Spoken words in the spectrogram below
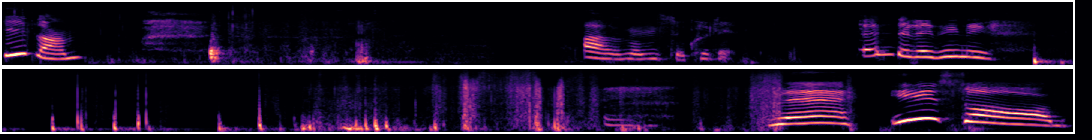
İyi lan. Ağzımı. Endere beni. Ve iyi son.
